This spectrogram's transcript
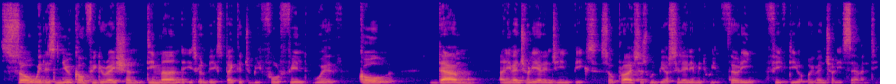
So with this new configuration, demand is going to be expected to be fulfilled with coal, DAM, and eventually LNG in peaks. So prices will be oscillating between 30, 50, or eventually 70.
